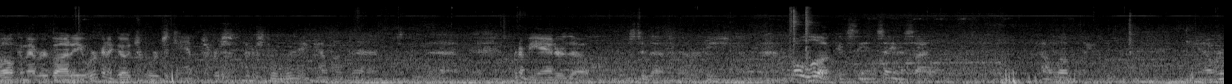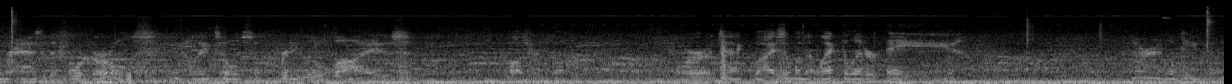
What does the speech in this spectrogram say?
Welcome, everybody. We're going to go towards Camp Crystal Lake. How about that? Let's do that. We're going to meander, though. Let's do that first. Oh, look, it's the insane asylum. How lovely. You know, rumor has it that four girls, you know, they told some pretty little lies. Pause for a moment. And were attacked by someone that lacked the letter A. Alright, we'll keep going.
